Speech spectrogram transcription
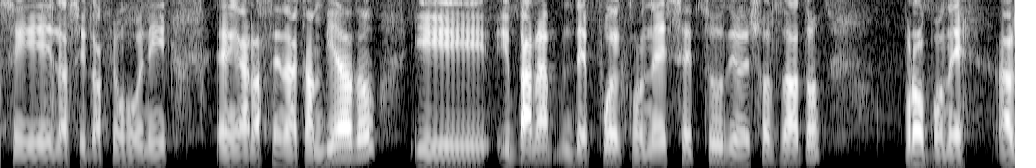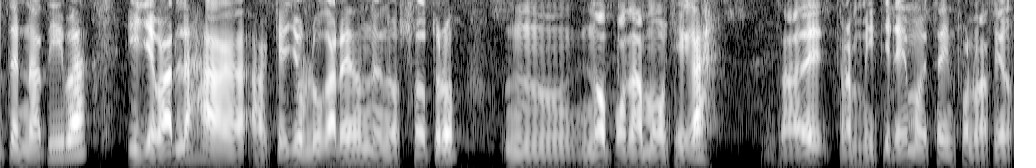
si la situación juvenil en Aracena ha cambiado y, para después con ese estudio, esos datos, proponer alternativas y llevarlas a, aquellos lugares donde nosotros mm, no podamos llegar. Transmitiremos esta información.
